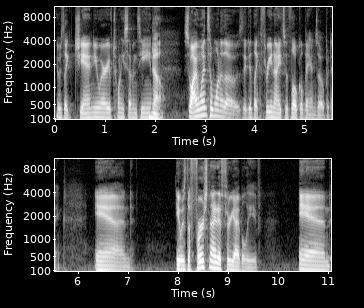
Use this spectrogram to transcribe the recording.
It was like January of 2017. no, So I went to one of those. They did like three nights with local bands opening. And it was the first night of three, I believe. And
